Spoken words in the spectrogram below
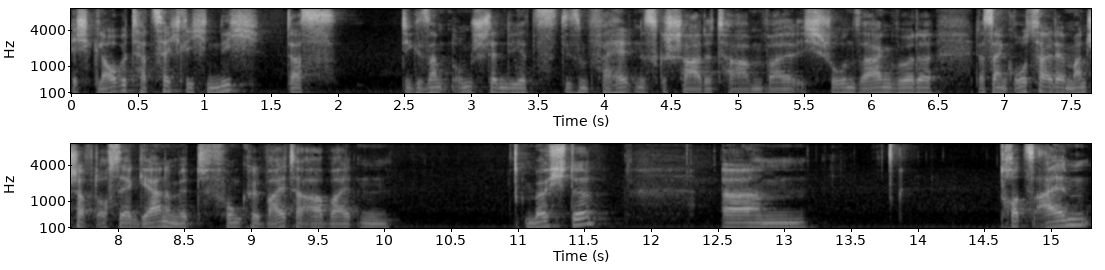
ich glaube tatsächlich nicht, dass die gesamten Umstände jetzt diesem Verhältnis geschadet haben, weil ich schon sagen würde, dass ein Großteil der Mannschaft auch sehr gerne mit Funkel weiterarbeiten möchte. Ähm, trotz allem,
